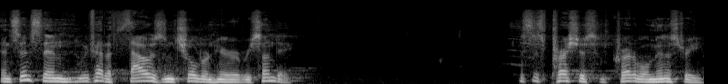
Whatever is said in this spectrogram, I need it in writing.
And since then, we've had a thousand children here every Sunday. This is precious, incredible ministry.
